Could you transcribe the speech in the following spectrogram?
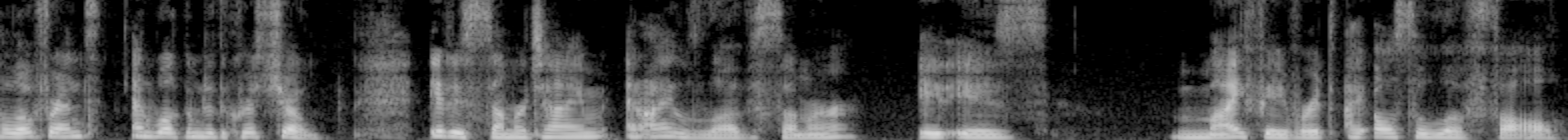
Hello, friends, and welcome to the Chris Show. It is summertime, and I love summer. It is my favorite. I also love fall.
